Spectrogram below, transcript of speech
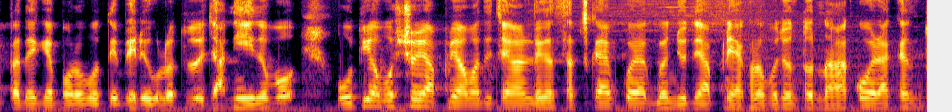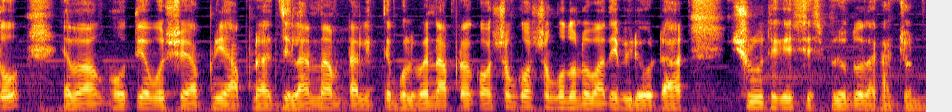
আপনাদেরকে পরবর্তী ভিডিওগুলো তো জানিয়ে দেবো। অতি অবশ্যই আপনি আমাদের চ্যানেলটাকে সাবস্ক্রাইব করে রাখবেন যদি আপনি এখনও পর্যন্ত না করে রাখেন তো। এবং অতি অবশ্যই আপনি আপনার জেলার নামটা লিখতে ভুলবেন না। আপনাকে অসংখ্য অসংখ্য ধন্যবাদ এই ভিডিওটা। শুরু থেকে শেষ পর্যন্ত দেখার জন্য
